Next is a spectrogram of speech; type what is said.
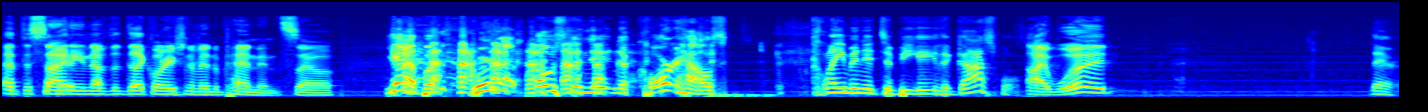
at the signing of the Declaration of Independence. So Yeah, but we're not posting it in the courthouse claiming it to be the gospel. I would. There,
